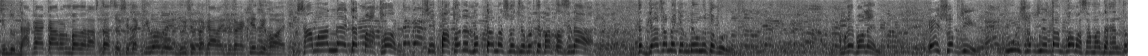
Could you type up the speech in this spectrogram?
কিন্তু ঢাকা কারণ বাজার আস্তে আস্তে সেটা কীভাবে দুইশো টাকা আড়াইশো টাকা কেজি হয়? সামান্য একটা পাথর সেই পাথরের লোকটা আমরা সহ্য করতে পারতাছি না। তো দেশ আমরা কেমনি উন্নত করুন আমাকে বলেন, এই সবজি, কোন সবজির দাম কম আছে? আমার দেখেন তো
